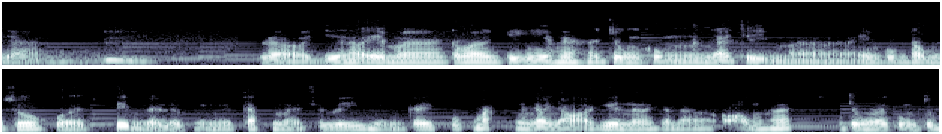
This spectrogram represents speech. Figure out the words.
dạ ừ. rồi vậy thôi em ờ, cảm ơn chị nhiều ha nói chung cũng nhờ chị mà em cũng thông suốt và tìm ra được những cái cách mà xử lý những cái khúc mắc nhỏ nhỏ kia nữa cho nó ổn hết nói chung là cũng chúc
